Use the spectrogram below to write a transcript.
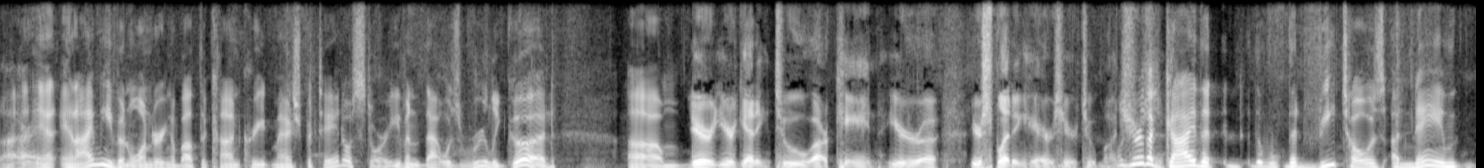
uh, And, and I'm even wondering about the concrete mashed potato story. Even that was really good. You're you're getting too arcane. You're uh, you're splitting hairs here too much. Well, you're the guy that that vetoes a name,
